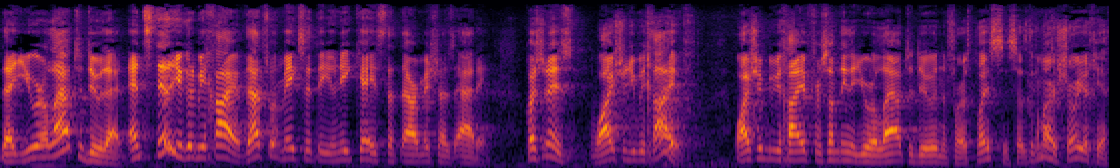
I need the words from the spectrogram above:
that you are allowed to do that. And still you're going to be chayiv. That's what makes it the unique case that our Mishnah is adding. Question is, why should you be chayiv? Why should you be chayiv for something that you're allowed to do in the first place? It says the Gemara, shor yachich.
